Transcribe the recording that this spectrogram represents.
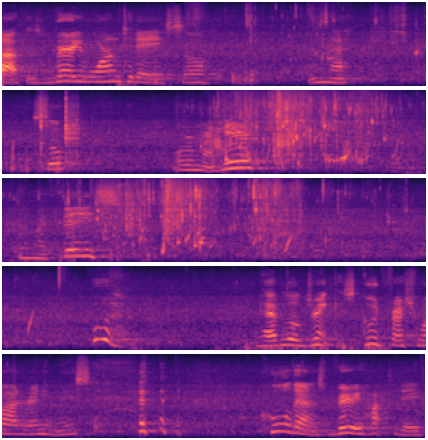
Is very warm today, so I'm gonna soak over my hair and my face. Whew. Have a little drink. It's good fresh water anyways. cool down. It's very hot today.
